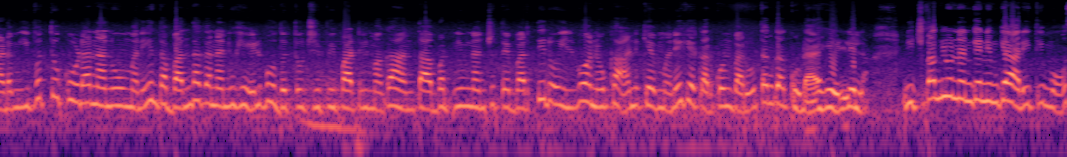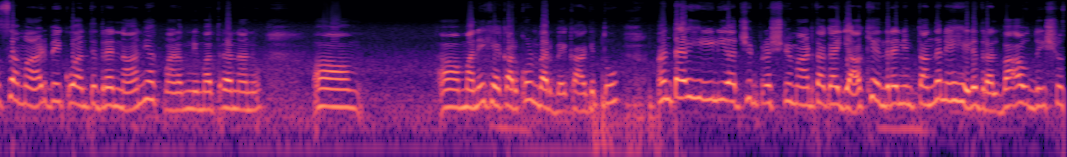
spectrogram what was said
ಮೇಡಮ್ ಇವತ್ತು ಕೂಡ ನಾನು ಮನೆಯಿಂದ ಬಂದಾಗ ನಾನು ಹೇಳ್ಬೋದಿತ್ತು ಜಿ ಪಿ ಪಾಟೀಲ್ ಮಗ ಅಂತ. ಬಟ್ ನೀವು ನನ್ನ ಜೊತೆ ಬರ್ತಿರೋ ಇಲ್ವೋ ಅನ್ನೋ ಕಾರಣಕ್ಕೆ ಮನೆಗೆ ಕರ್ಕೊಂಡು ಬರೋ ತನಕ ಕೂಡ ಹೇಳಲಿಲ್ಲ. ನಿಜವಾಗ್ಲೂ ನನಗೆ ನಿಮಗೆ ಆ ರೀತಿ ಮೋಸ ಮಾಡಬೇಕು ಅಂತಿದ್ರೆ ನಾನು ಯಾಕೆ ಮೇಡಮ್ ನಿಮ್ಮ ಹತ್ರ ನಾನು ಮನೆಗೆ ಕರ್ಕೊಂಡು ಬರಬೇಕಾಗಿತ್ತು ಅಂತ ಹೇಳಿ ಅರ್ಜುನ್ ಪ್ರಶ್ನೆ ಮಾಡಿದಾಗ, ಯಾಕೆ ಅಂದರೆ ನಿಮ್ಮ ತಂದೆನೇ ಹೇಳಿದ್ರಲ್ವಾ? ಆ ಉದ್ದೇಶ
